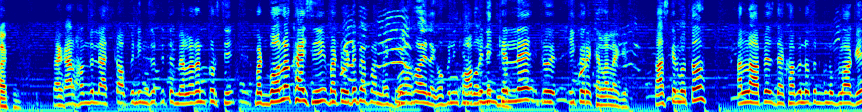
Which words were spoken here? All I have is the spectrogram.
লাক দেখ আলহামদুলিল্লাহ আজকে ওপেনিং জুটিতে মেলা রান করছি বাট বলও খাইছি বাট ওইটা ব্যাপার না ওপেনিং খেললে একটু ই করে খেলা লাগে। তো আজকের মতো আল্লাহ হাফেজ দেখা হবে নতুন কোনো ব্লগে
